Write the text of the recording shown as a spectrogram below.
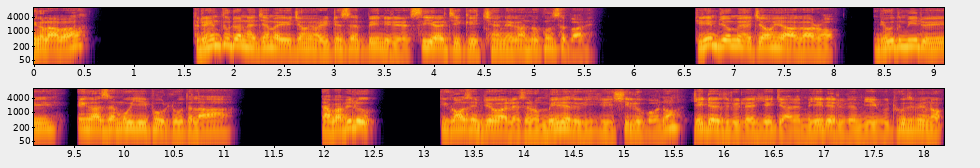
င်္ဂလာပါသတင်းသူတနဲ့ကျမ်းမာရေးအကြောင်းအရာတွေတင်ဆက်ပေးနေတဲ့ CLGK Channel ကနှုတ်ခွန်းဆက်ပါတယ်ဒီနေ့ပြောမယ့်အကြောင်းအရာကတော့အမျိုးသမီးတွေအင်္ဂါဇမွေးရိပ်ဖို့လိုသလားဒါဘာဖြစ်လို့ဒီကောင်းစဉ်ပြောရလဲဆိုတော့မေးတဲ့သူတွေရှိလို့ပေါ့နော်ရိပ်တဲ့သူတွေလည်းရိပ်ကြတယ်မရိပ်တဲ့လူလည်းမရိပ်ဘူးအထူးသဖြင့်တော့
